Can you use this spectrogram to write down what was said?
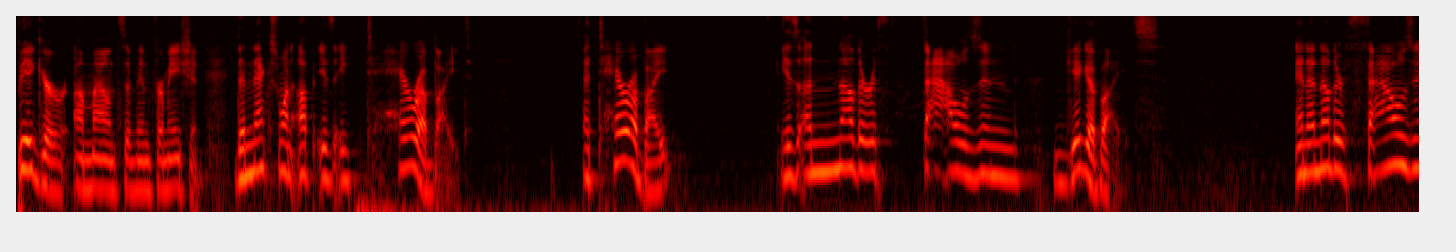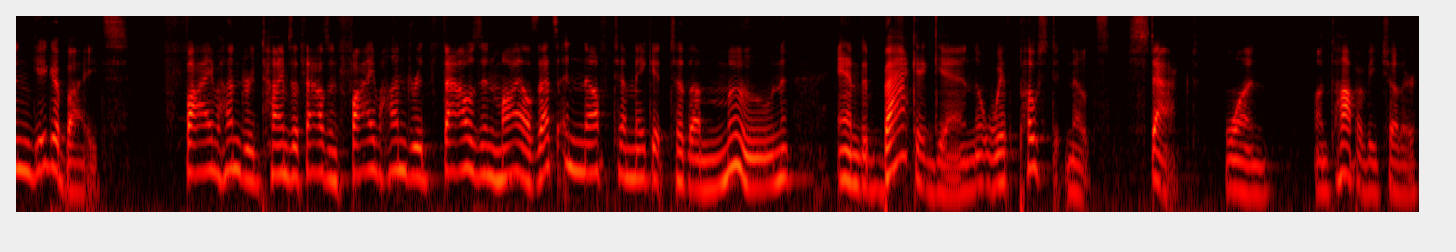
bigger amounts of information. The next one up is a terabyte. A terabyte is another thousand gigabytes. And another thousand gigabytes 500 times a thousand, 500,000 miles. That's enough to make it to the moon and back again with post it notes stacked one on top of each other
